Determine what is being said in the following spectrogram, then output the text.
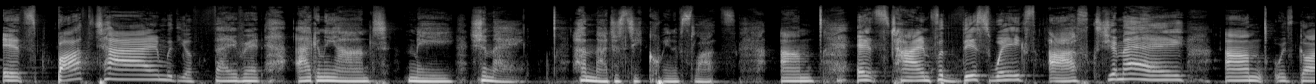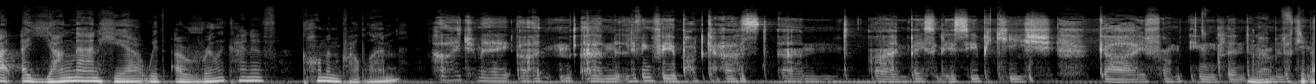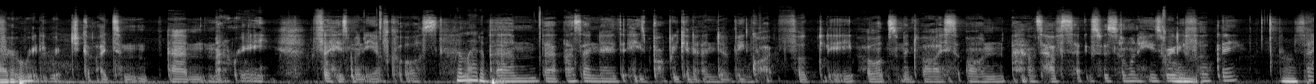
It's bath time with your favorite agony aunt, me, Ja'mie, Her Majesty Queen of Sluts. Um, it's time for this week's Ask Ja'mie. Um, we've got a young man here with a really kind of common problem. Hi, Ja'mie. I'm um, living for your podcast, and I'm basically a super quiche guy from England, and I'm looking for a really rich guy to um, marry for his money, of course. Relatable. Um, but as I know that he's probably going to end up being quite fugly, I want some advice on how to have sex with someone who's really fugly. Thanks.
